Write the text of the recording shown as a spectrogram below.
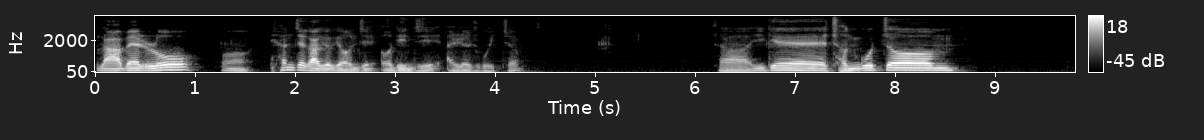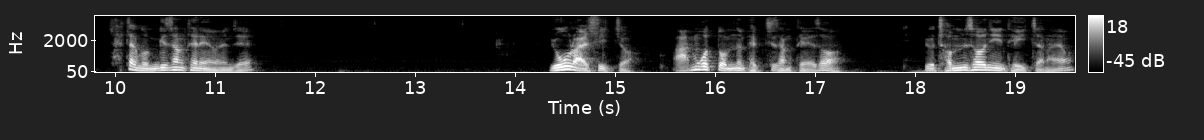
라벨로 어, 현재 가격이 언제 어디인지 알려주고 있죠. 자, 이게 전고점 살짝 넘긴 상태네요, 현재. 요걸 알 수 있죠. 아무것도 없는 백지 상태에서 요 점선이 돼 있잖아요.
